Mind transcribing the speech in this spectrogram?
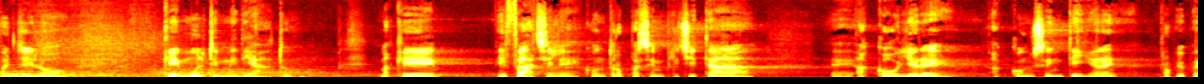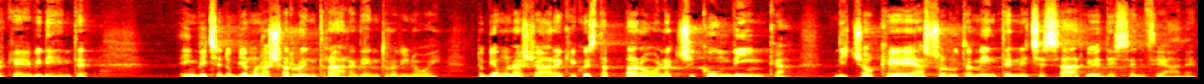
Vangelo che è molto immediato, ma che è facile con troppa semplicità eh, accogliere, acconsentire, proprio perché è evidente, e invece dobbiamo lasciarlo entrare dentro di noi, dobbiamo lasciare che questa parola ci convinca di ciò che è assolutamente necessario ed essenziale.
